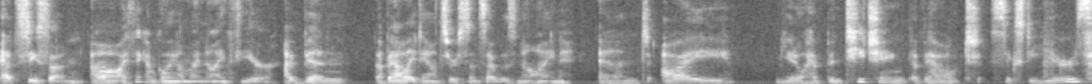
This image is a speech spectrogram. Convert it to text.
at CSUN, uh, I think I'm going on my ninth year. I've been a ballet dancer since I was nine, and I, you know, have been teaching about 60 years.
